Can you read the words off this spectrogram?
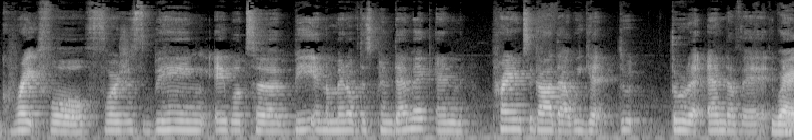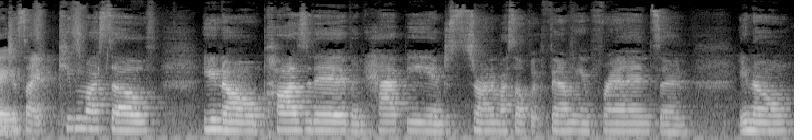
grateful for just being able to be in the middle of this pandemic and praying to God that we get through through the end of it. Right. And just like keeping myself, you know, positive and happy and just surrounding myself with family and friends and, you know,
